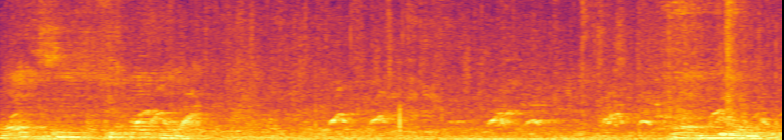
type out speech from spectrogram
White Seas Chicago. 아,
